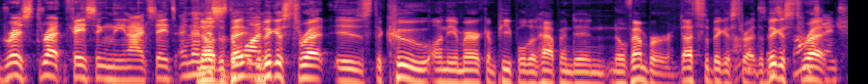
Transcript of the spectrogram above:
greatest threat facing the United States. And then No, this the, is the the biggest threat is the coup on the American people that happened in November. That's the biggest oh, threat. The biggest threat change.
